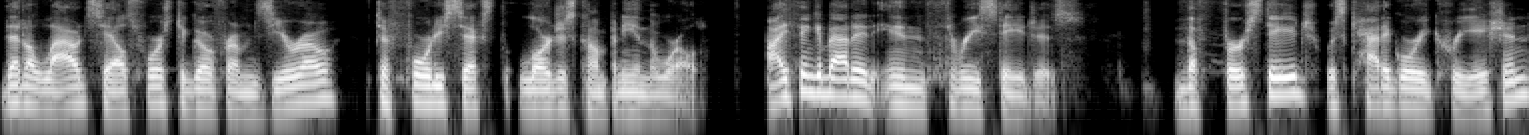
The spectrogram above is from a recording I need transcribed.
that allowed Salesforce to go from zero to 46th largest company in the world? I think about it in three stages. The first stage was category creation.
